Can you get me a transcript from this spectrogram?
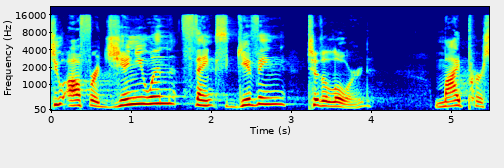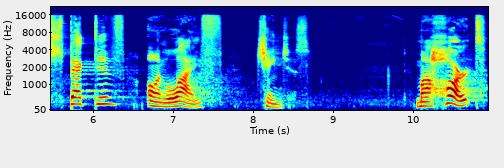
to offer genuine thanksgiving to the Lord, my perspective on life changes. My heart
